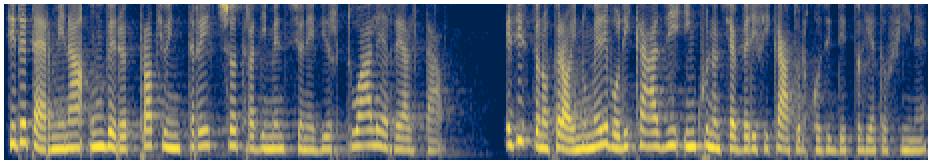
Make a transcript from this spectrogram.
si determina un vero e proprio intreccio tra dimensione virtuale e realtà. Esistono però innumerevoli casi in cui non si è verificato il cosiddetto lieto fine,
